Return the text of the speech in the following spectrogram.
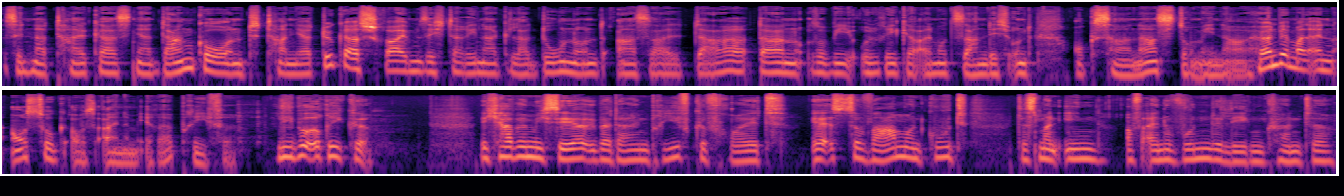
Das sind Natalka Snjadanko und Tanja Dückers schreiben sich Darina Gladun und Asal Dardan sowie Ulrike Almut-Sandig und Oksana Stomina. Hören wir mal einen Auszug aus einem ihrer Briefe. Liebe Ulrike, ich habe mich sehr über deinen Brief gefreut. Er ist so warm und gut, dass man ihn auf eine Wunde legen könnte.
